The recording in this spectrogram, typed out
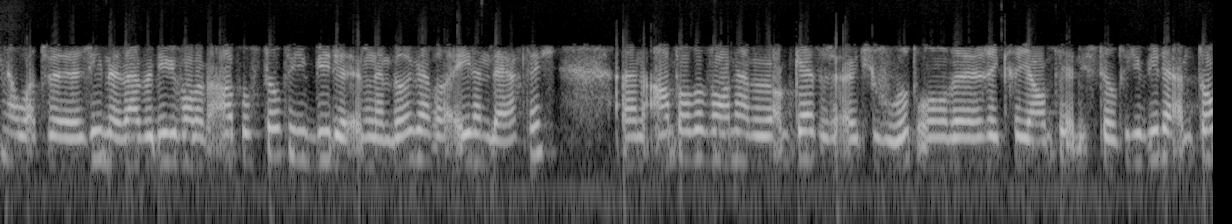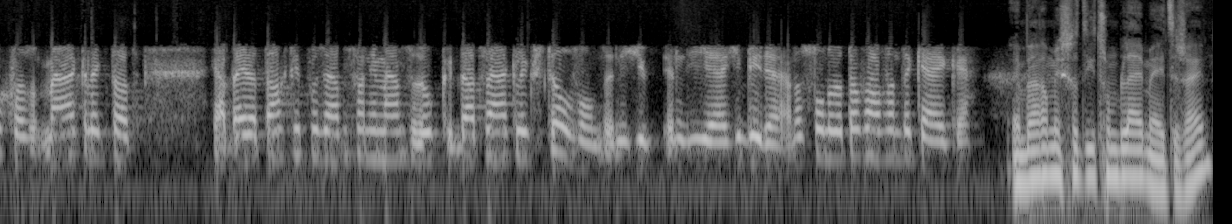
nou, wat we zien, we hebben in ieder geval een aantal stiltegebieden in Limburg, we hebben er 31. En een aantal daarvan hebben we enquêtes uitgevoerd onder de recreanten in die stiltegebieden. En toch was het merkelijk dat ja, bijna 80% van die mensen ook daadwerkelijk stil vond in die, in die uh, gebieden. En daar stonden we toch wel van te kijken. En waarom is dat iets om blij mee te zijn?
